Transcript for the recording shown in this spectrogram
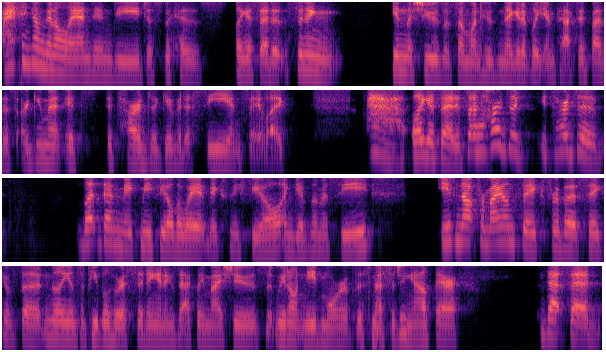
I think I'm going to land in D just because, like I said, it's sitting in the shoes of someone who's negatively impacted by this argument. It's it's hard to give it a C and say like, ah, like I said, it's hard to it's hard to let them make me feel the way it makes me feel and give them a C. If not for my own sake, for the sake of the millions of people who are sitting in exactly my shoes, that we don't need more of this messaging out there that said,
